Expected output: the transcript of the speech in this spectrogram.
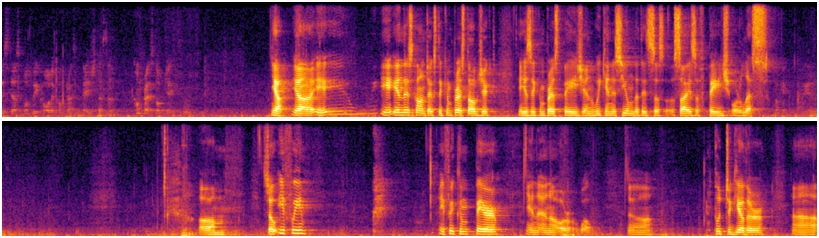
it's just what we call a compressed page. That's a compressed object. Yeah, yeah in this context, the compressed object is a compressed page, and we can assume that it's a size of page or less. Um, so if we if we compare and, and uh, or well uh, put together uh,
